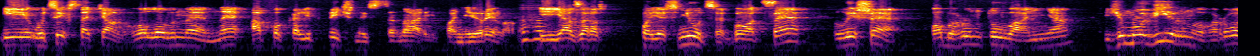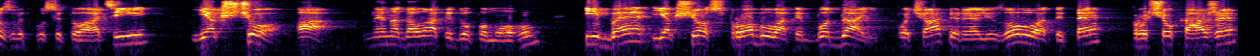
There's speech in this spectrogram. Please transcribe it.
І у цих статтях головне не апокаліптичний сценарій, пані Ірино. І я зараз поясню це, бо це лише обґрунтування ймовірного розвитку ситуації, якщо а не надавати допомогу, і б, якщо спробувати бодай почати реалізовувати те, про що каже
